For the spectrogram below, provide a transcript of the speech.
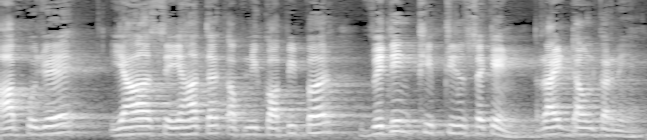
आपको जो है यहाँ से यहाँ तक अपनी कॉपी पर within fifteen second write down करनी हैं।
